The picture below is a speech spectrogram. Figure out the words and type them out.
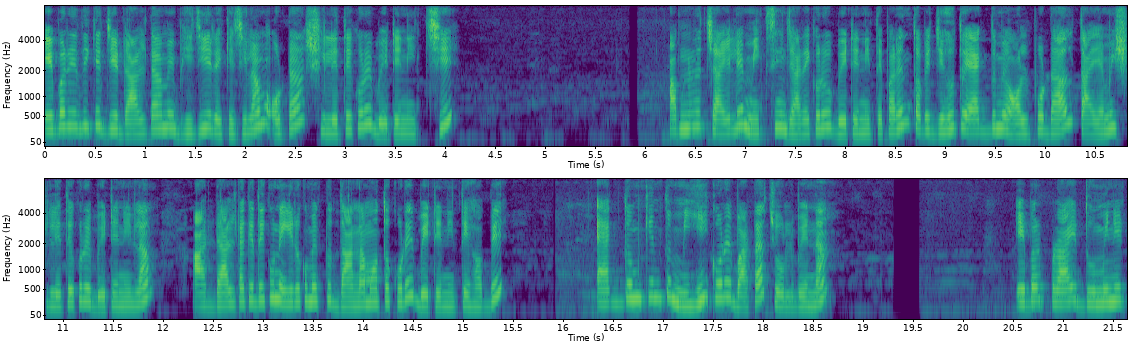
এবার এদিকে যে ডালটা আমি ভিজিয়ে রেখেছিলাম, ওটা শিলেতে করে বেটে নিচ্ছি। আপনারা চাইলে মিক্সিং জারে করেও বেটে নিতে পারেন, তবে যেহেতু একদমই অল্প ডাল, তাই আমি শিলেতে করে বেটে নিলাম। আর ডালটাকে দেখুন, এইরকম একটু দানা মতো করে বেটে নিতে হবে। একদম কিন্তু মিহি করে বাটা চলবে না। এবার প্রায় দু মিনিট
